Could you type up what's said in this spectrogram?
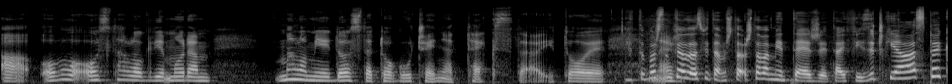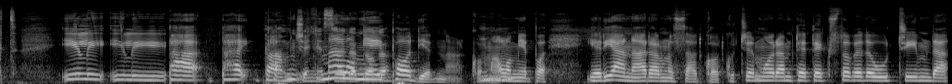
a ovo ostalo gdje moram malo mi je dosta tog učenja teksta i to je... To baš sam htjela da vas pitam, šta, šta vam je teže, taj fizički aspekt ili, ili pa, pa, pa pamćenje pa, malo mi je i podjednako, mm -hmm. malo mi je po... jer ja naravno sad kod kuće moram te tekstove da učim, da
